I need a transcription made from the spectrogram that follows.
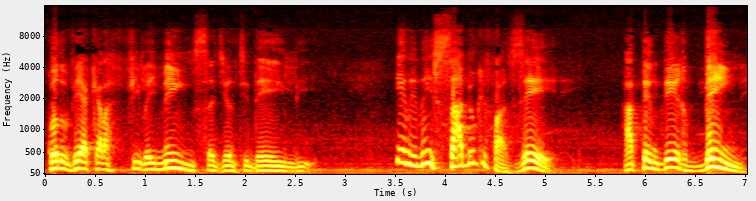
quando vê aquela fila imensa diante dele. E ele nem sabe o que fazer. Atender bem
